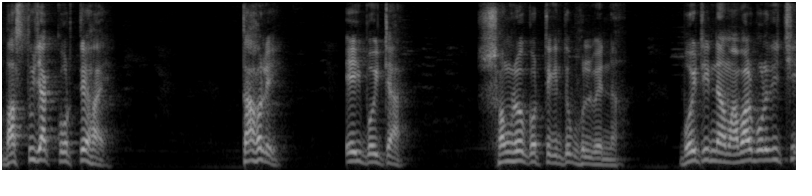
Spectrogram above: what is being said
বাস্তুজাগ করতে হয়, তাহলে এই বইটা সংগ্রহ করতে কিন্তু ভুলবেন না। বইটির নাম আবার বলে দিচ্ছি,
